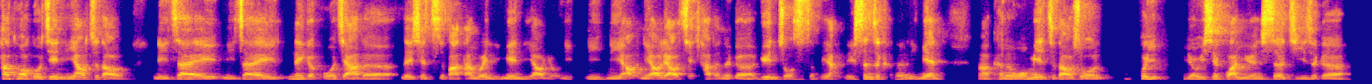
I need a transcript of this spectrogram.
它跨国界，你要知道你在你在那个国家的那些执法单位里面，你要有你你你要你要了解它的那个运作是怎么样。你甚至可能里面啊，可能我们也知道说会有一些官员涉及这个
